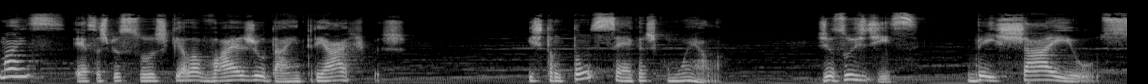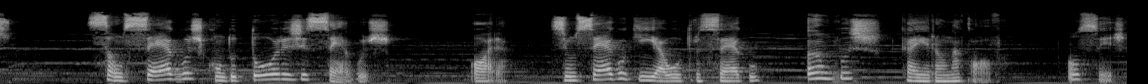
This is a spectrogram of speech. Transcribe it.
mas essas pessoas que ela vai ajudar, entre aspas, estão tão cegas como ela. Jesus disse: Deixai-os. São cegos condutores de cegos. Ora, se um cego guia outro cego, ambos cairão na cova. Ou seja,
